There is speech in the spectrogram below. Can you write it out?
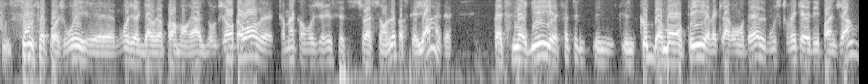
si on ne le fait pas jouer, euh, moi, je ne le garderai pas à Montréal. Donc, j'ai hâte de voir euh, comment on va gérer cette situation-là, parce que hier, patinait bien, il a fait une, une, une, coupe de montée avec la rondelle. Moi, je trouvais qu'il avait des bonnes jambes.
